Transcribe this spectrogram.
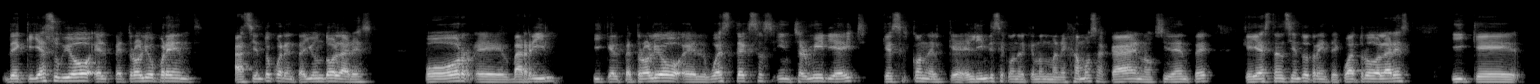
de que ya subió el petróleo Brent a 141 dólares por eh, barril y que el petróleo, el West Texas Intermediate, que es con el, que, el índice con el que nos manejamos acá en Occidente, que ya está en 134 dólares y que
